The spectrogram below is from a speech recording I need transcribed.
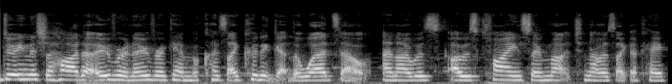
doing the shahada over and over again because I couldn't get the words out and I was I was crying so much and I was like, okay,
